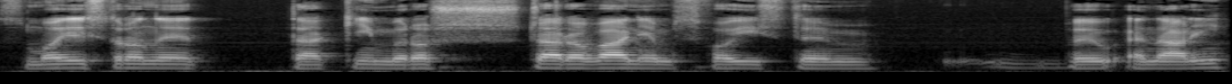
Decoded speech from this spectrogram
Z mojej strony takim rozczarowaniem swoistym był Enali,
